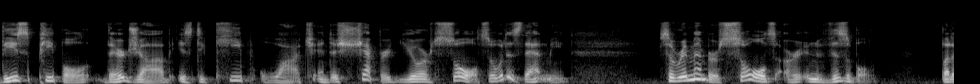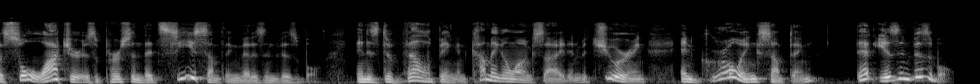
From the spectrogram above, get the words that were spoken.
these people, their job is to keep watch and to shepherd your soul. So, what does that mean? So, remember, souls are invisible, but a soul watcher is a person that sees something that is invisible and is developing and coming alongside and maturing and growing something that is invisible.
